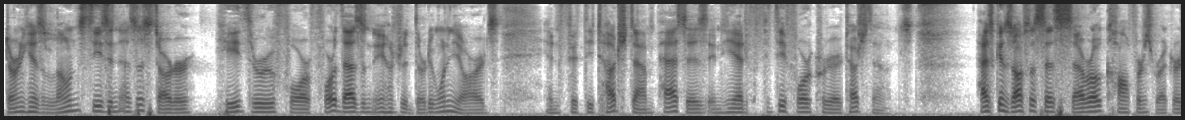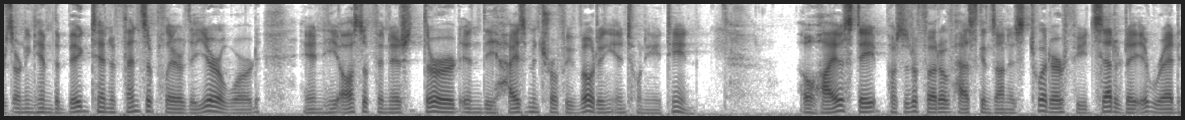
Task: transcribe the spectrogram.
During his lone season as a starter, he threw for 4,831 yards and 50 touchdown passes, and he had 54 career touchdowns. Haskins also set several conference records, earning him the Big Ten Offensive Player of the Year award, and he also finished third in the Heisman Trophy voting in 2018. Ohio State posted a photo of Haskins on his Twitter feed Saturday. It read,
